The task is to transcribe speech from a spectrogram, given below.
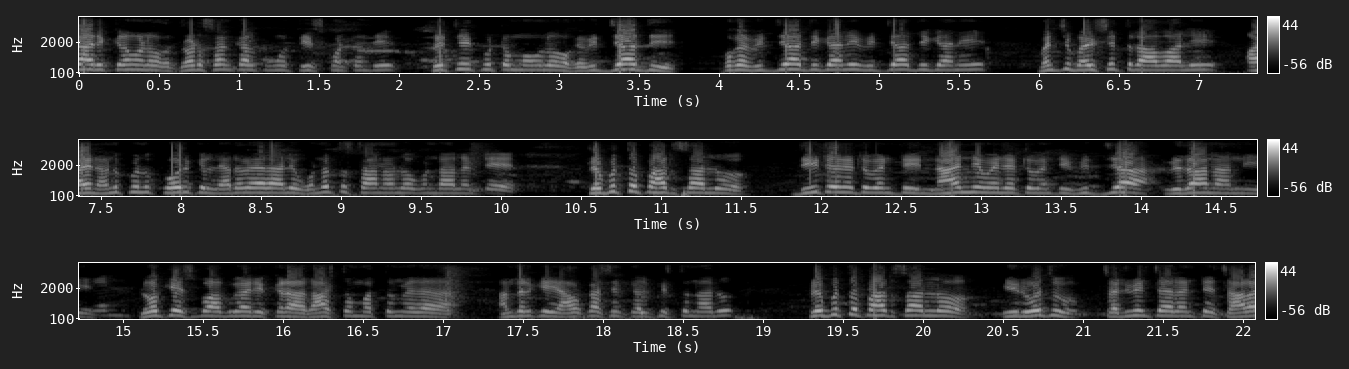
కార్యక్రమాలు ఒక దృఢ సంకల్పం తీసుకుంటుంది. ప్రతి కుటుంబంలో ఒక విద్యార్థి ఒక విద్యార్థి కానీ విద్యార్థి కానీ మంచి భవిష్యత్తు రావాలి. ఆయన అనుకున్న కోరికలు నెరవేరాలి ఉన్నత స్థానంలో ఉండాలంటే ప్రభుత్వ పాఠశాలలు దీటైనటువంటి నాణ్యమైనటువంటి విద్యా విధానాన్ని లోకేష్ బాబు గారు ఇక్కడ రాష్ట్రం మొత్తం మీద అందరికీ అవకాశం కల్పిస్తున్నారు. ప్రభుత్వ పాఠశాలలో ఈ రోజు చదివించాలంటే చాలా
